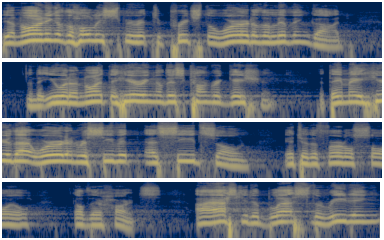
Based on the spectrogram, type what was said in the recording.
the anointing of the Holy Spirit to preach the word of the living God, and that you would anoint the hearing of this congregation, that they may hear that word and receive it as seed sown into the fertile soil of their hearts. I ask you to bless the reading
